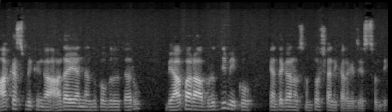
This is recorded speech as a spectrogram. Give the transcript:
ఆకస్మికంగా ఆదాయాన్ని అందుకోగలుగుతారు. వ్యాపార అభివృద్ధి మీకు ఎంతగానో సంతోషాన్ని కలగజేస్తుంది.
